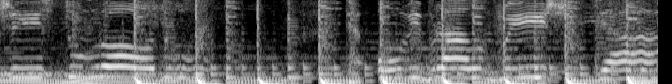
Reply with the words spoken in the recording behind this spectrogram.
чисту вроду, та увібрало вишиття,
